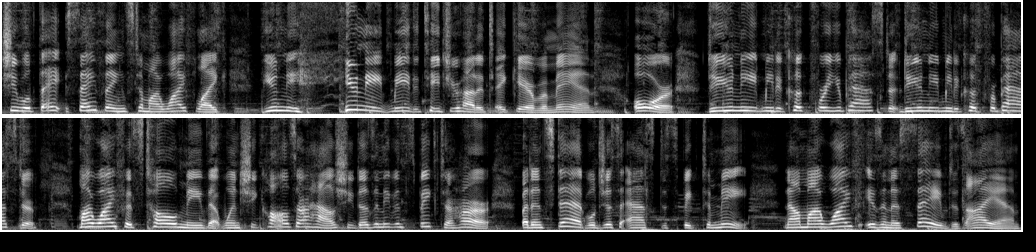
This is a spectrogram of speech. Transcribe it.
She will th- say things to my wife like, "You need, you need me to teach you how to take care of a man," or "Do you need me to cook for you, Pastor? Do you need me to cook for Pastor?" My wife has told me that when she calls our house, she doesn't even speak to her, but instead will just ask to speak to me. Now, my wife isn't as saved as I am,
